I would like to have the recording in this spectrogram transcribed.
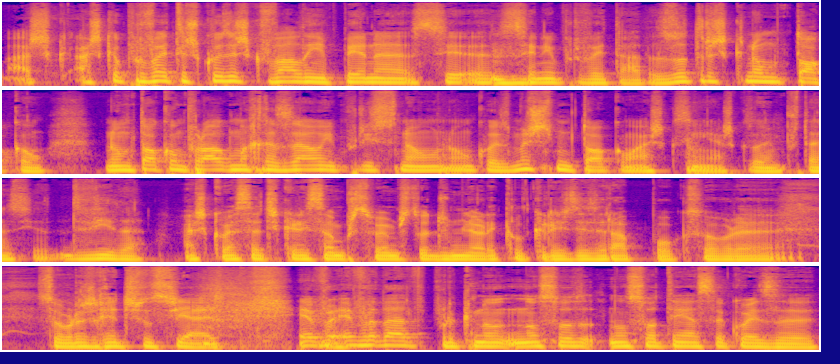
acho, acho que aproveito as coisas que valem a pena ser, uhum. serem aproveitadas. Outras que não me tocam, não me tocam por alguma razão e por isso não, não coisa. Mas se me tocam, acho que sim, acho que dão importância de vida. Acho que com essa descrição percebemos todos melhor aquilo que querias dizer há pouco sobre, sobre as redes sociais. É, é verdade, porque não, não, só, não só tem essa coisa.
